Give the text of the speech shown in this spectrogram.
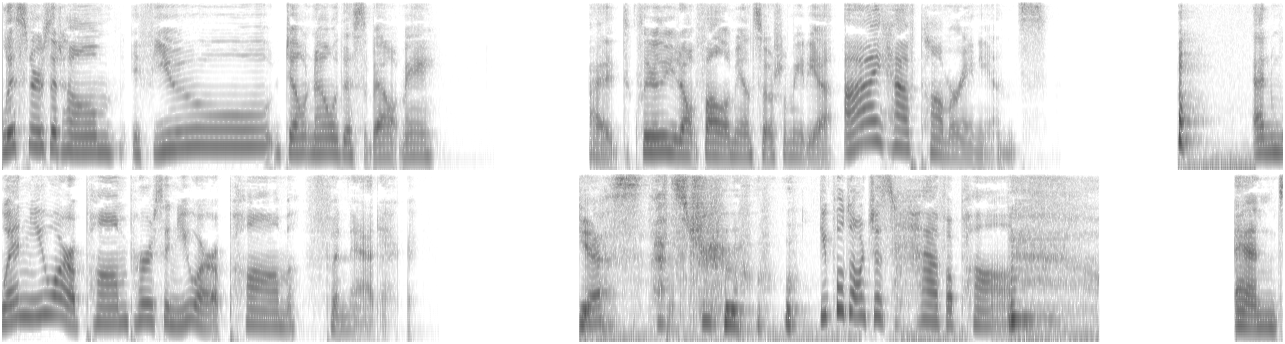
listeners at home, if you don't know this about me, I clearly you don't follow me on social media. I have Pomeranians. And when you are a pom person, you are a pom fanatic. yes that's true People don't just have a pom. And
